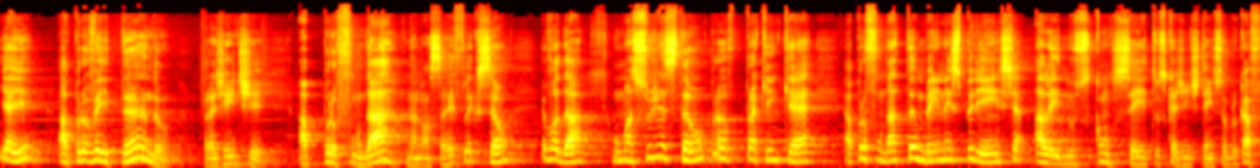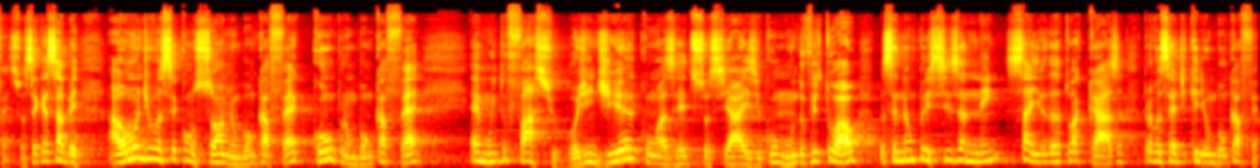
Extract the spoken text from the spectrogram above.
E aí, aproveitando para a gente aprofundar na nossa reflexão, eu vou dar uma sugestão para quem quer aprofundar também na experiência, além dos conceitos que a gente tem sobre o café. Se você quer saber aonde você consome um bom café, compra um bom café, é muito fácil. Hoje em dia, com as redes sociais e com o mundo virtual, você não precisa nem sair da tua casa para você adquirir um bom café.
